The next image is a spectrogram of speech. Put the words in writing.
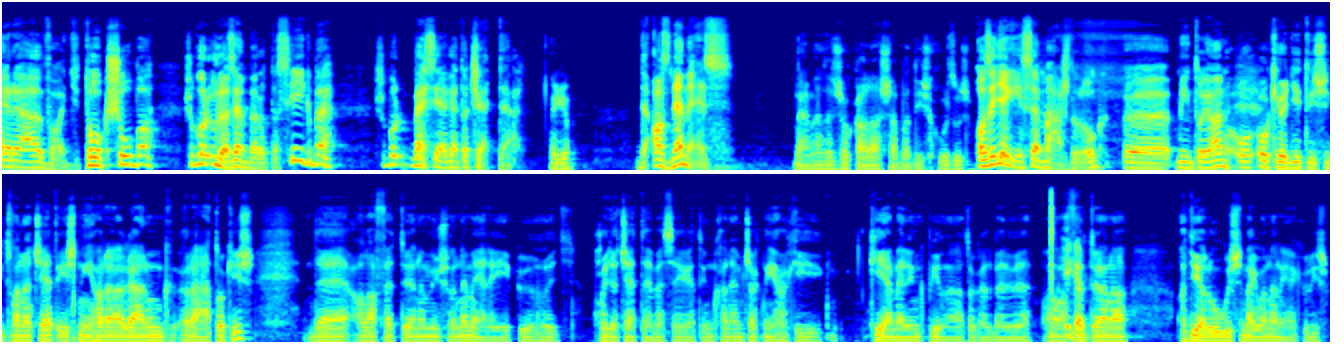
IRL vagy talk show-ba, és akkor ül az ember ott a székbe, és akkor beszélget a csettel. Igen. De az nem ez. Nem, hát az sokkal lassabb a diskurzus. Az egy egészen más dolog, mint olyan. O- Oké, hogy itt is itt van a chat, és néha reagálunk rátok is, de alapvetően a műsor nem erre épül, hogy, hogy a chattel beszélgetünk, hanem csak néha ki, kiemelünk pillanatokat belőle. Alapvetően a, a dialógus megvan a nélkül is.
